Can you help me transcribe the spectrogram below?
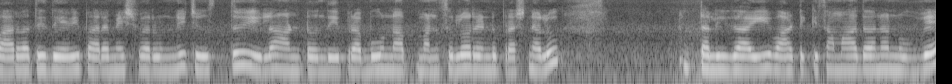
పార్వతీదేవి పరమేశ్వరుణ్ణి చూస్తూ ఇలా అంటుంది ప్రభు నా మనసులో రెండు ప్రశ్నలు తలిగాయి. వాటికి సమాధానం నువ్వే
